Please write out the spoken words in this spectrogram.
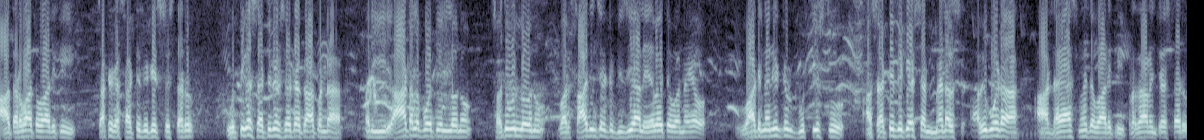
ఆ తర్వాత వారికి చక్కగా సర్టిఫికేట్స్ ఇస్తారు. ఒట్టిగా సర్టిఫికేట్స్ అంటే కాకుండా మరి ఈ ఆటల పోటీల్లోనూ చదువుల్లోనూ వారు సాధించిన విజయాలు ఏవైతే ఉన్నాయో వాటినన్నింటిని గుర్తిస్తూ ఆ సర్టిఫికేట్స్ అండ్ మెడల్స్ అవి కూడా ఆ డయాస్ మీద వారికి ప్రదానం చేస్తారు.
